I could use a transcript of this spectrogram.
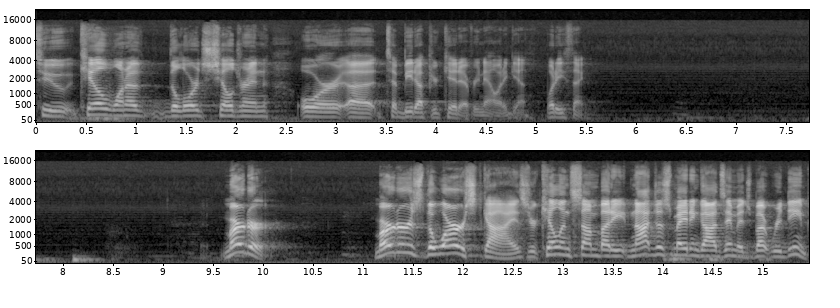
to kill one of the Lord's children or uh, to beat up your kid every now and again? What do you think? Murder. Murder's the worst, guys. You're killing somebody not just made in God's image, but redeemed.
